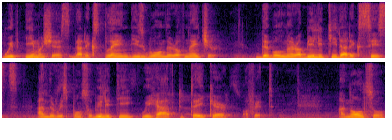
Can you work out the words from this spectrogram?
with images that explain this wonder of nature, the vulnerability that exists and the responsibility we have to take care of it. And also,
